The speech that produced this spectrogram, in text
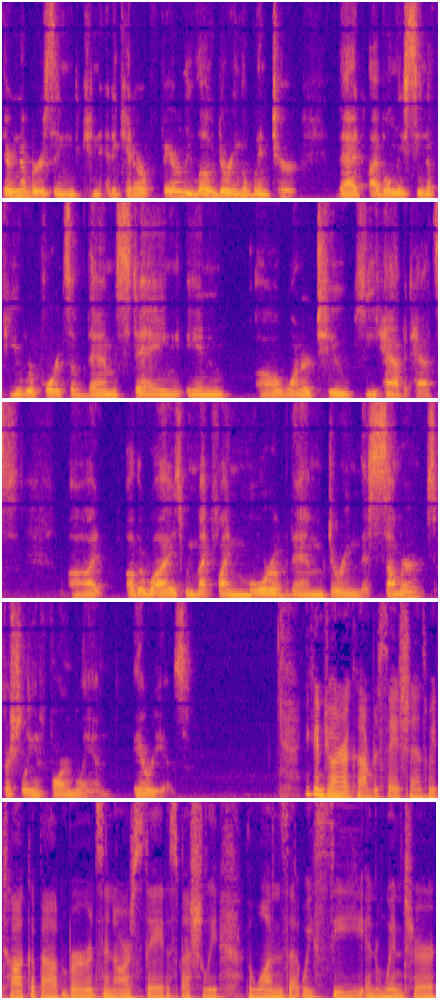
their numbers in Connecticut are fairly low during the winter. That I've only seen a few reports of them staying in uh, one or two key habitats. Uh, otherwise, we might find more of them during the summer, especially in farmland areas. You can join our conversation as we talk about birds in our state, especially the ones that we see in winter.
